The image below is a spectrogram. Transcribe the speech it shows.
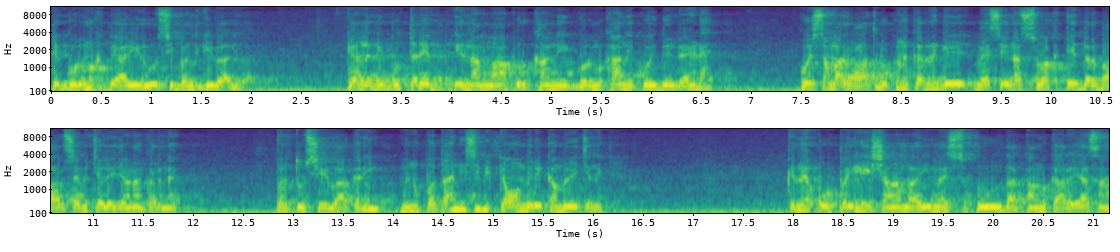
ਤੇ ਗੁਰਮੁਖ ਪਿਆਰੀ ਰੂਹ ਸੀ ਬੰਦਗੀ ਵਾਲੀ। ਕਹਿਣ ਲੱਗੇ ਪੁੱਤਰ ਇਹ ਇਹਨਾਂ ਮਹਾਂਪੁਰਖਾਂ ਨੇ ਗੁਰਮੁਖਾਂ ਨੇ ਕੋਈ ਦਿਨ ਰਹਿਣਾ ਹੈ, ਕੋਈ ਸਮਾਂ ਰਾਤ ਰੁਕਣ ਕਰਨਗੇ? ਵੈਸੇ ਨਾ ਸਵਖਤੇ ਦਰਬਾਰ ਸਾਹਿਬ ਚਲੇ ਜਾਣਾ ਕਰਨਾ ਹੈ। ਪਰ ਤੂੰ ਸੇਵਾ ਕਰੀ। ਮੈਨੂੰ ਪਤਾ ਨਹੀਂ ਸੀ ਵੀ ਕਿਉਂ ਮੇਰੇ ਕਮਰੇ 'ਚ ਨੇ। ਕਹਿੰਦੇ, ਉਹ ਪਹਿਲੀ ਸ਼ਾਮ ਆਈ, ਮੈਂ ਸਕੂਲ ਦਾ ਕੰਮ ਕਰ ਰਿਹਾ ਸਾਂ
